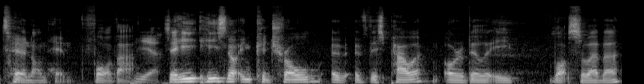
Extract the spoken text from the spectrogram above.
turn on him for that. Yeah. So he he's not in control of, of this power or ability whatsoever,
